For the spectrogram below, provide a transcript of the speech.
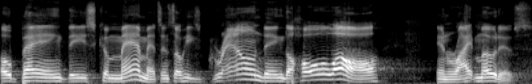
obeying these commandments. And so he's grounding the whole law in right motives.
